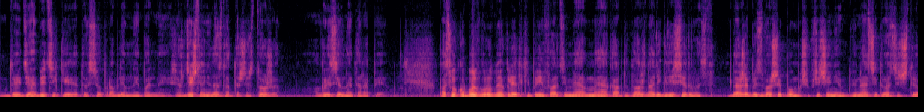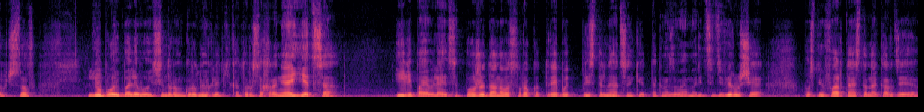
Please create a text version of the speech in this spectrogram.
да и диабетики, это все проблемные больные. Сердечная недостаточность тоже агрессивная терапия. Поскольку боль в грудной клетке при инфаркте миокарда должна регрессировать даже без вашей помощи в течение 12-24 часов, любой болевой синдром грудной клетки, который сохраняется или появляется позже данного срока, требует пристальной оценки. Так называемая рецидивирующая постинфарктная стенокардия,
